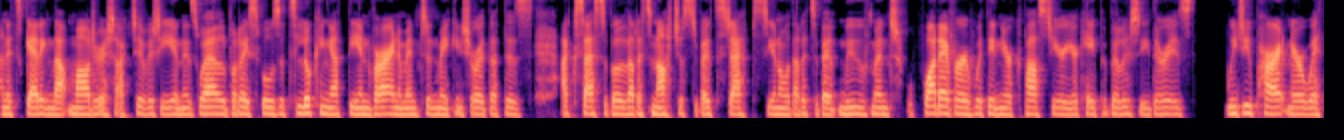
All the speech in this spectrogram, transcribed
and it's getting that moderate activity in as well. But I suppose it's looking at the environment and making sure that there's accessible, that it's not just about steps, you know, that it's about movement, whatever within your capacity or your capability there is. We do partner with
